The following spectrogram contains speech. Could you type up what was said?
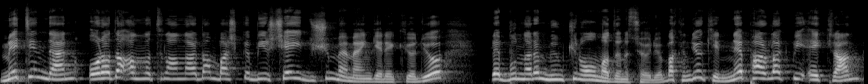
Metinden orada anlatılanlardan başka bir şey düşünmemen gerekiyor diyor ve bunların mümkün olmadığını söylüyor. Bakın diyor ki ne parlak bir ekran,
